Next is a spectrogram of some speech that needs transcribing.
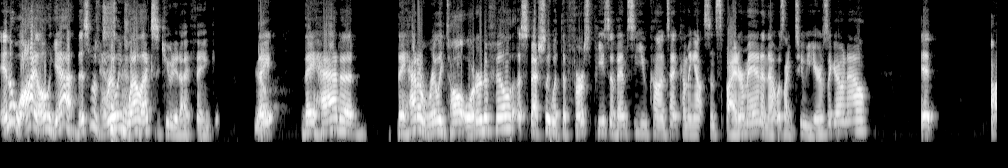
In a while, yeah. This was really well executed. I think yep. they they had a they had a really tall order to fill, especially with the first piece of MCU content coming out since Spider Man, and that was like two years ago now. It, I,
